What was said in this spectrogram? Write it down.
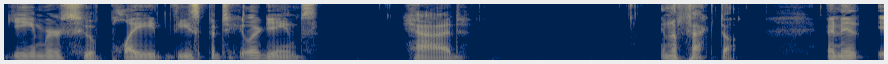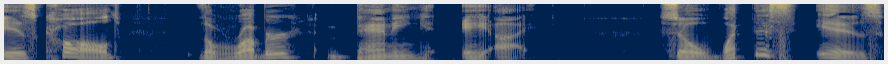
gamers who have played these particular games had an effect on. And it is called the rubber banning AI. So, what this is,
